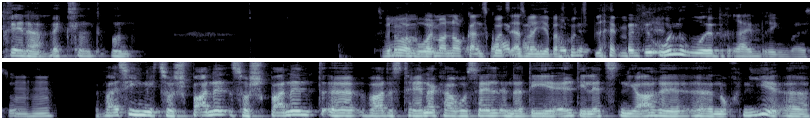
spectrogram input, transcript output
Trainer wechselt und das wir wollen wir noch ganz kurz erstmal hier bei uns bleiben. Könnte Unruhe reinbringen, weißt du? Mhm. Weiß ich nicht, so spannend, so spannend äh, war das Trainerkarussell in der DEL die letzten Jahre äh, noch nie. Äh,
